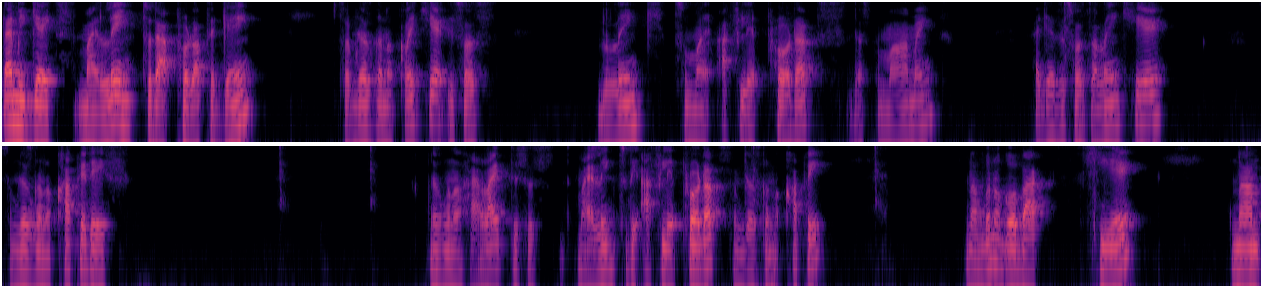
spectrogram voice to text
let me get my link to that product again. So I'm just going to click here. This was the link to my affiliate products. Just a moment. I guess this was the link here. So I'm just going to copy this. I'm just going to highlight. This is my link to the affiliate products. I'm just going to copy. Now I'm going to go back here. Now I'm,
